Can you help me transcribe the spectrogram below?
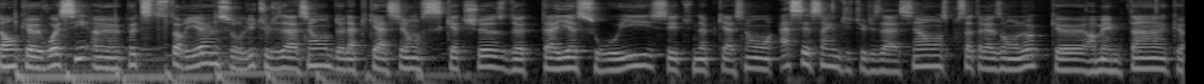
Donc, euh, voici un petit tutoriel sur l'utilisation de l'application Sketches de Tayasui. C'est une application assez simple d'utilisation. C'est pour cette raison-là qu'en même temps que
